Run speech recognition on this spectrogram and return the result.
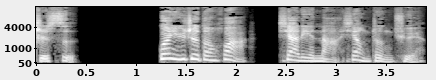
十四，关于这段话，下列哪项正确？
